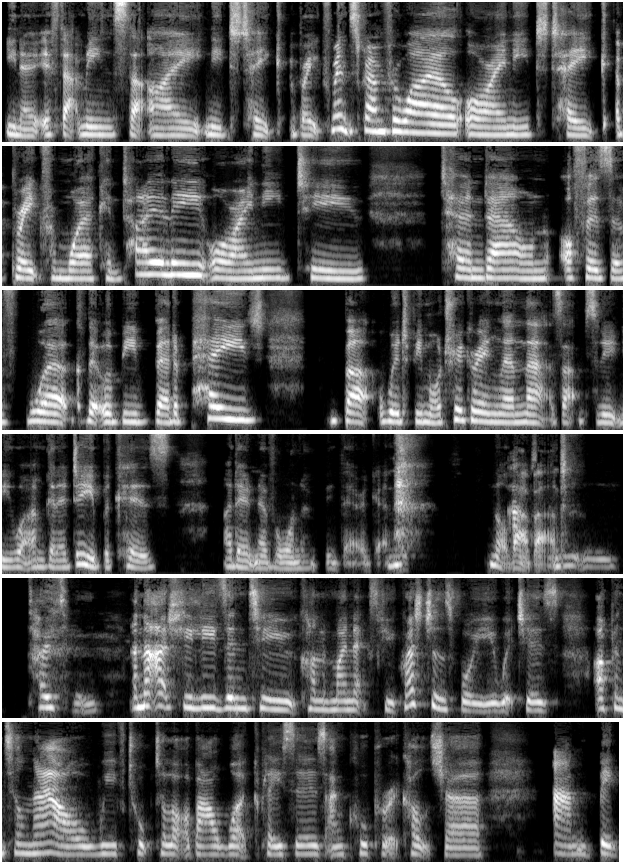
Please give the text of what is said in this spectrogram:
you know if that means that i need to take a break from instagram for a while or i need to take a break from work entirely or i need to turn down offers of work that would be better paid but would be more triggering then that's absolutely what i'm going to do because i don't ever want to be there again. Not that absolutely. bad totally. And that actually leads into kind of my next few questions for you which is up until now we've talked a lot about workplaces and corporate culture and big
